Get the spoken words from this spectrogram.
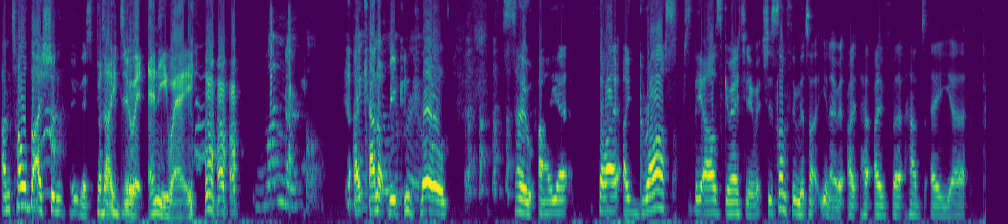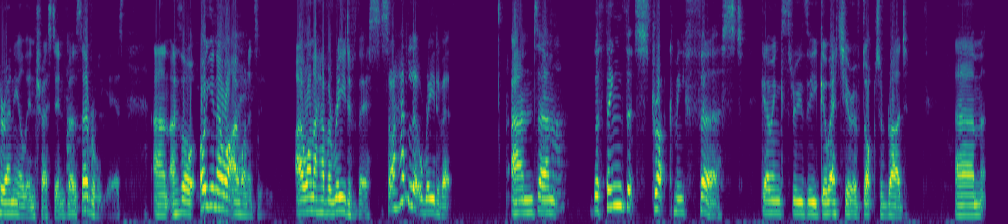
I'm told that I shouldn't do this, but I do it anyway. Wonderful. I cannot be really approve. controlled. so I, uh, so I, I grasped the Ars Goetia, which is something that I, you know, I, I've uh, had a uh, perennial interest in for Uh-huh. several years, and I thought, oh, you know what, I want to do. I want to have a read of this. So I had a little read of it, and um, Uh-huh. the thing that struck me first going through the Goetia of Dr. Rudd um,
